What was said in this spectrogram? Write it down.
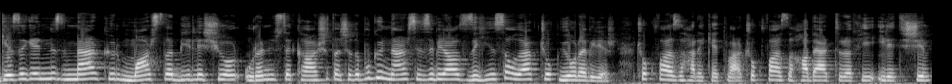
Gezegeniniz Merkür Mars'la birleşiyor. Uranüs'e karşı açıda. Bugünler sizi biraz zihinsel olarak çok yorabilir. Çok fazla hareket var. Çok fazla haber trafiği, iletişim.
